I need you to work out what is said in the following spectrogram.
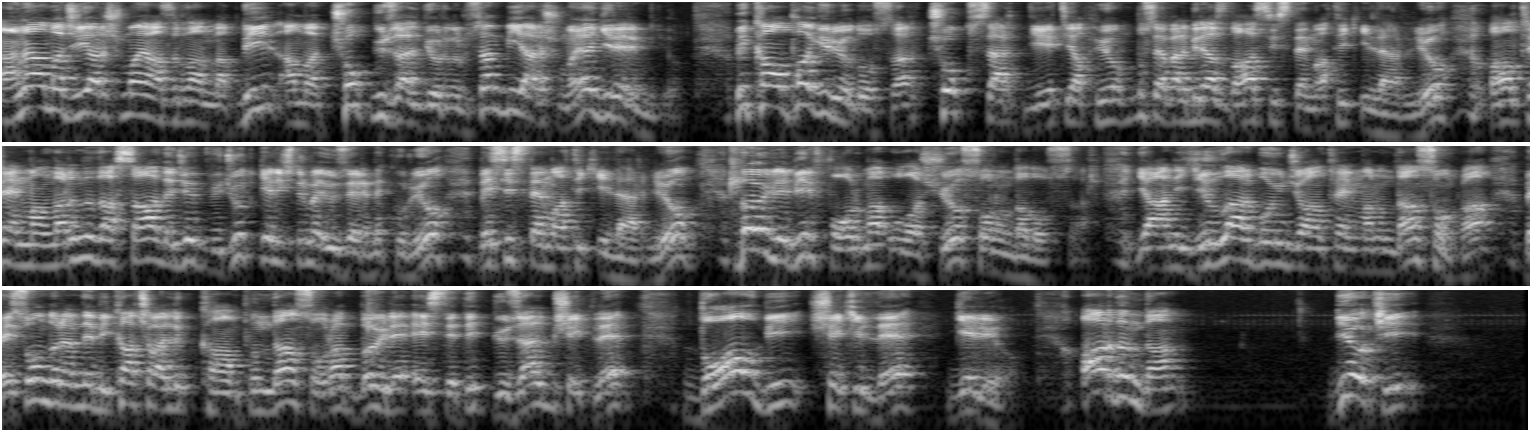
ana amacı yarışmaya hazırlanmak değil ama çok güzel görünürsen bir yarışmaya girerim diyor. Bir kampa giriyor dostlar. Çok sert diyet yapıyor. Bu sefer biraz daha sistematik ilerliyor. Antrenmanlarını da sadece vücut geliştirme üzerine kuruyor ve sistematik ilerliyor. Böyle bir forma ulaşıyor sonunda dostlar. Yani yıllar boyunca antrenmanından sonra ve son dönemde birkaç aylık kampından sonra böyle estetik güzel bir şekilde doğal bir şekilde geliyor. Ardından diyor ki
